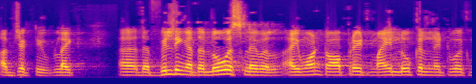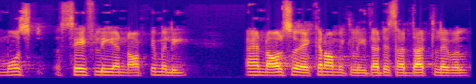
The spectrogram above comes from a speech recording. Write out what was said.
objective. Like uh, the building at the lowest level, I want to operate my local network most safely and optimally and also economically. That is at that level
